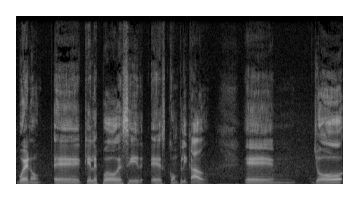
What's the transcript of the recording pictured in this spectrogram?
Bueno, eh, ¿qué les puedo decir? Es complicado. Eh, yo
